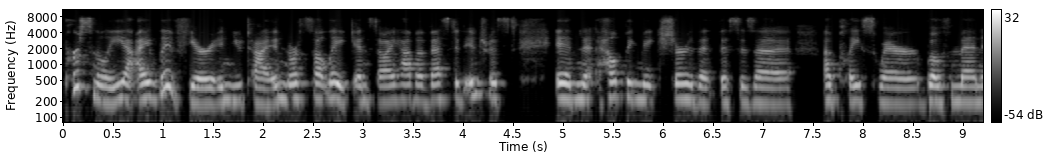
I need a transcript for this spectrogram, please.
Personally i live here in utah in north salt lake and so i have a vested interest in helping make sure that this is a, a place where both men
